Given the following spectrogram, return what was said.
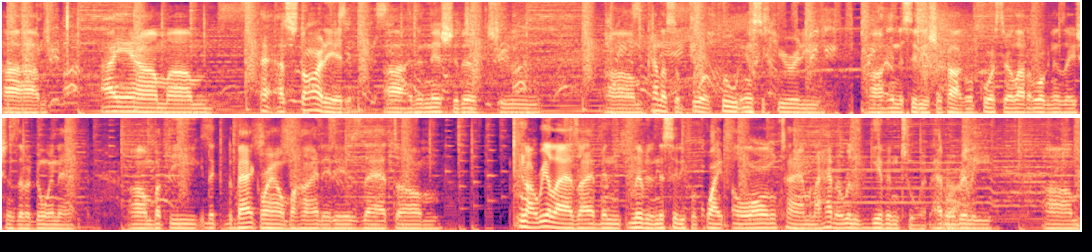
Um, I am. Um, I started uh, an initiative to um, kind of support food insecurity uh, in the city of Chicago. Of course, there are a lot of organizations that are doing that. Um, but the, the the background behind it is that um, you know I realized I have been living in the city for quite a long time, and I haven't really given to it. I haven't really um,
